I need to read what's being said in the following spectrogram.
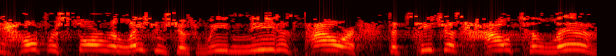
to help restore relationships. We need His power to teach us how to live.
